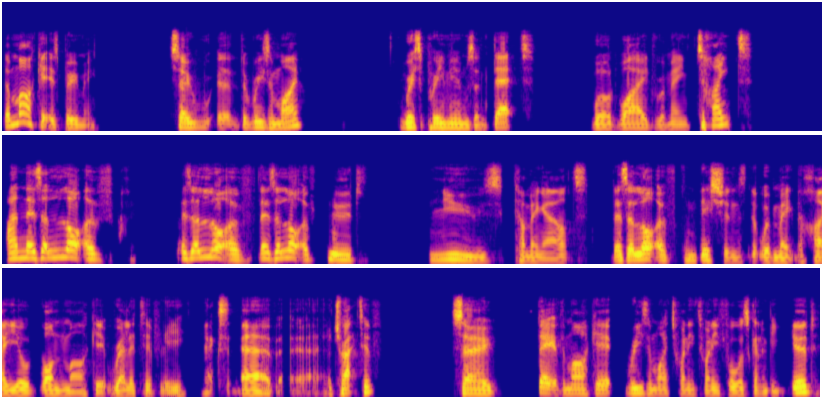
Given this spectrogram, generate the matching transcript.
the market is booming. So uh, the reason why risk premiums and debt worldwide remain tight, and there's a lot of there's a lot of there's a lot of good news coming out, there's a lot of conditions that would make the high yield bond market relatively uh, attractive. So, state of the market, reason why 2024 is going to be good.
